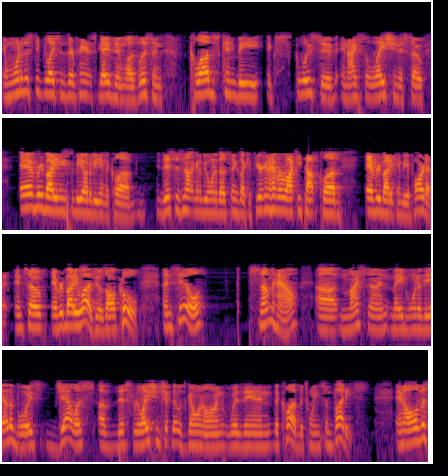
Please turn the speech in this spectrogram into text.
And one of the stipulations their parents gave them was, listen, clubs can be exclusive and isolationist, so everybody needs to be able to be in the club. This is not going to be one of those things like if you're going to have a Rocky Top club, everybody can be a part of it. And so everybody was. It was all cool. Until somehow uh, my son made one of the other boys jealous of this relationship that was going on within the club between some buddies. And all of a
